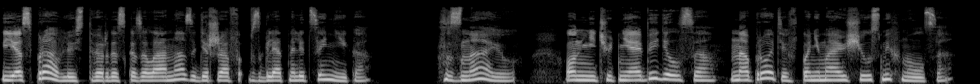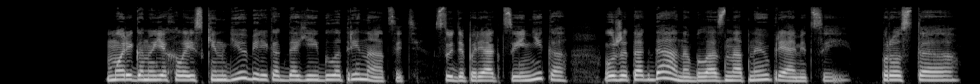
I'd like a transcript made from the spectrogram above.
я справлюсь», — твердо сказала она, задержав взгляд на лице Ника. «Знаю». Он ничуть не обиделся, напротив, понимающе усмехнулся. Мориган уехала из Кингюбери, когда ей было 13. Судя по реакции Ника, уже тогда она была знатной упрямицей. Просто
